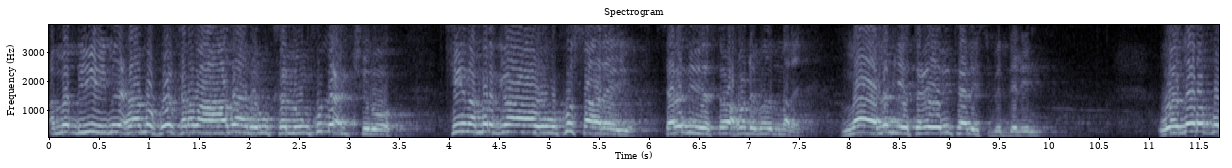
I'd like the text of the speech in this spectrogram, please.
ama biyihii madaxda ama kuwa kalaba ahaadaane uu kalluun ku dhex jiro kiina markaa uu ku saaleeyo saaladiisasta waxba dhimad male maa lam yatagayar intaan isbedelin. Wadarqu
